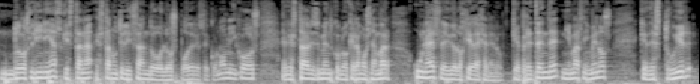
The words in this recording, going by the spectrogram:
dos líneas que están, están utilizando los poderes económicos, el establishment, como lo queramos llamar. Una es la ideología de género, que pretende ni más ni menos que destruir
